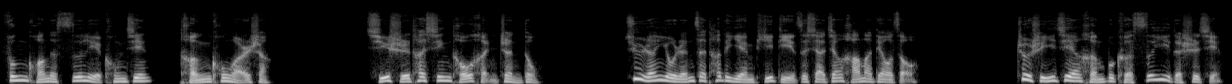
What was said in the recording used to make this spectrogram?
疯狂的撕裂空间，腾空而上。其实他心头很震动，居然有人在他的眼皮底子下将蛤蟆叼走，这是一件很不可思议的事情。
